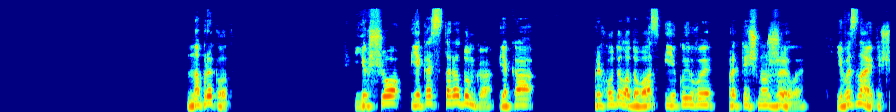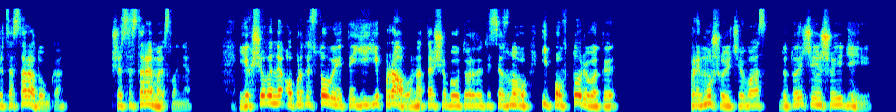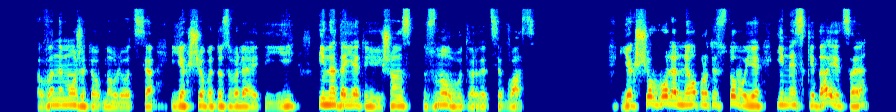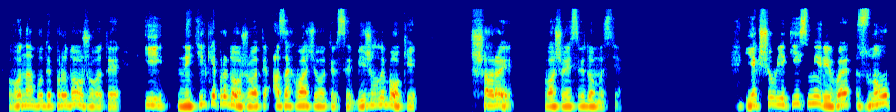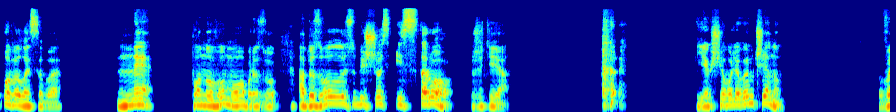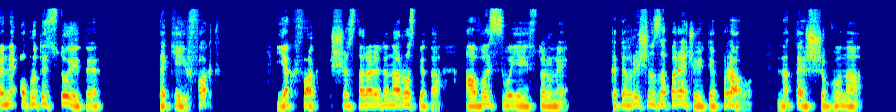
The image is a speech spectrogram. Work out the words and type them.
Наприклад, якщо якась стара думка, яка приходила до вас і якою ви практично жили, і ви знаєте, що це стара думка, що це старе мислення, якщо ви не опротестовуєте її право на те, щоб утвердитися знову і повторювати, примушуючи вас до тої чи іншої дії, ви не можете обновлюватися, якщо ви дозволяєте їй і надаєте їй шанс знову утвердитися в вас. Якщо воля не опротестовує і не скидає це, вона буде продовжувати і не тільки продовжувати, а захвачувати все більш глибокі шари вашої свідомості. Якщо в якійсь мірі ви знову повели себе не по новому образу, а дозволили собі щось із старого життя. Якщо вольовим чином ви не опротестуєте такий факт, як факт, що стара людина розп'ята, а ви з своєї сторони категорично заперечуєте право на те, щоб вона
